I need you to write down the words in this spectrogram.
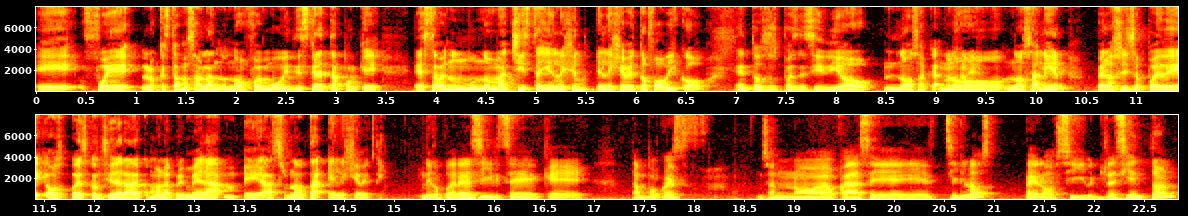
eh, fue lo que estamos hablando, ¿no? Fue muy discreta porque estaba en un mundo machista y LGBTfóbico, entonces pues decidió no, sacar, no, no, salir. pero sí se puede, o, es considerada como la primera eh, astronauta LGBT. Digo, podría decirse que tampoco es, o sea, no fue hace siglos, pero sí recientón.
